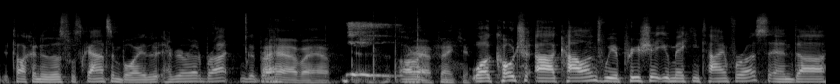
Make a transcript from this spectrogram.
you're talking to this Wisconsin boy. Have you ever had a brat? Good brat? I have. I have. All right. Have, thank you. Well, Coach uh, Collins, we appreciate you making time for us, and uh,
